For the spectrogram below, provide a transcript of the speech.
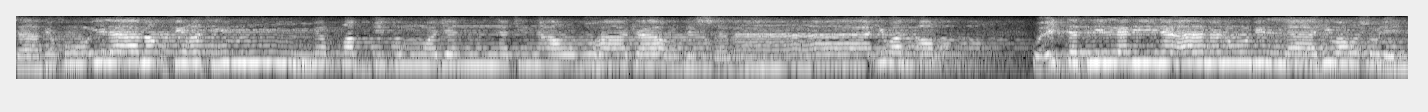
سابقوا إلى مغفرة من ربكم وجنة عرضها كعرض السماء والأرض. وعدت للذين آمنوا بالله ورسله.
